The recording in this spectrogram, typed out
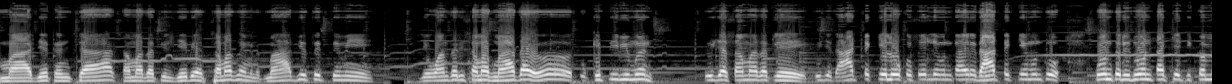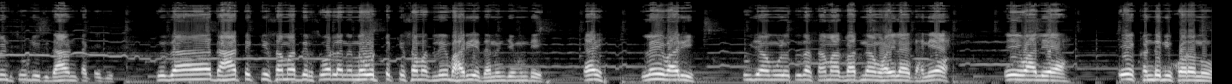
माझे त्यांच्या समाजातील जे बी आहेत समाज नाही म्हणत माझेच आहेत तुम्ही. जे वांजारी समाज माझा आहे हो. तू किती बी म्हण. तुझ्या समाजातले तुझे दहा टक्के लोक सोडले म्हणून काय रे? दहा टक्के म्हणतो. कोणतरी दोन टक्क्याची कमेंट सोडली होती दहा टक्क्याची. तुझा दहा टक्के समाज जर सोडला ना नव्वद टक्के समाज लय भारी आहे धनंजय मुंडे. काय? लय भारी. तुझ्यामुळं तुझा समाज बदनाम व्हायला धन्या. ए वाल्या. ए खंडणी खोरानो.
